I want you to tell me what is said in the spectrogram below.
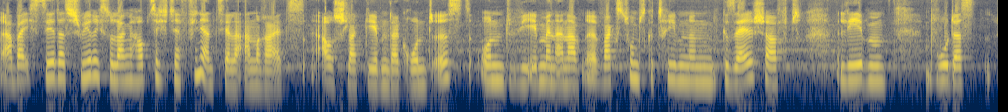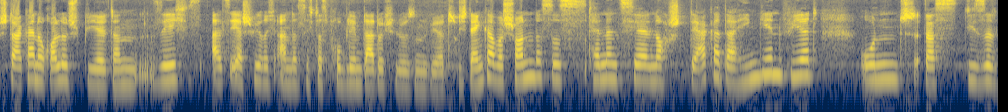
Aber ich sehe das schwierig, solange hauptsächlich der finanzielle Anreiz ausschlaggebender Grund ist und wir eben in einer äh, wachstumsgetriebenen Gesellschaft leben, wo das stark eine Rolle spielt, dann sehe ich es als eher schwierig an, dass sich das Problem dadurch lösen wird. Ich denke aber schon, dass es tendenziell noch stärker dahin gehen wird und dass diese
